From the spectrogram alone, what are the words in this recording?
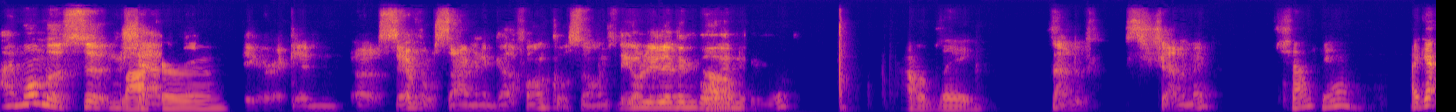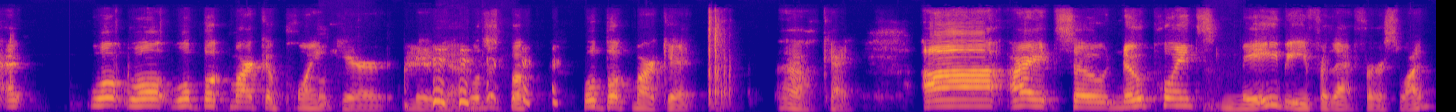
I'm almost certain locker Chalamet room. lyric in uh, several Simon and Garfunkel songs. The only living boy Oh. in New York. Probably. Sound of Chalamet. Shall yeah. I got. I, we'll we'll we'll bookmark a point here. Maybe Yeah. we'll just book we'll bookmark it. Oh, okay. Uh all right. So no points maybe for that first one.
